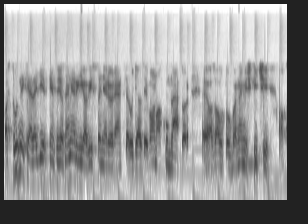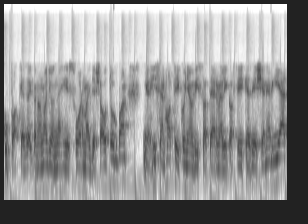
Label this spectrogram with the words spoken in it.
Azt tudni kell egyébként, hogy az energia visszanyerő rendszer, ugye azért van akkumulátor az autókban, nem is kicsi akupak ezekben a nagyon nehéz Forma 1 autókban, hiszen hatékonyan visszatermelik a fékezési energiát,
